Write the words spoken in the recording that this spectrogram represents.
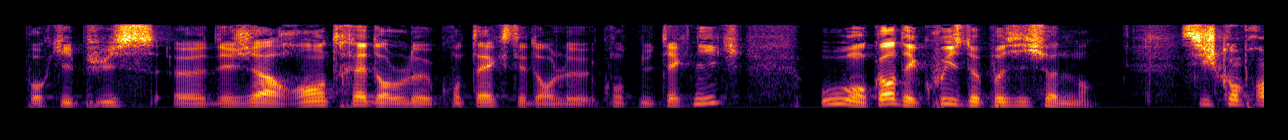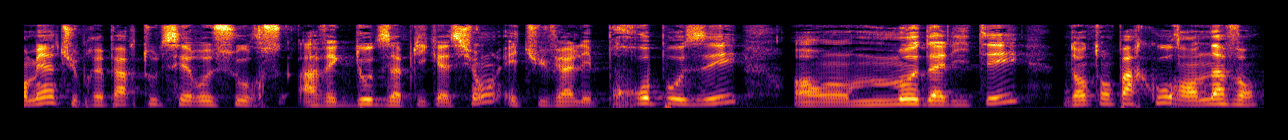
pour qu'ils puissent euh, déjà rentrer dans le contexte et dans le contenu technique, ou encore des quiz de positionnement. Si je comprends bien, tu prépares toutes ces ressources avec d'autres applications et tu vas les proposer en modalité dans ton parcours en avant.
